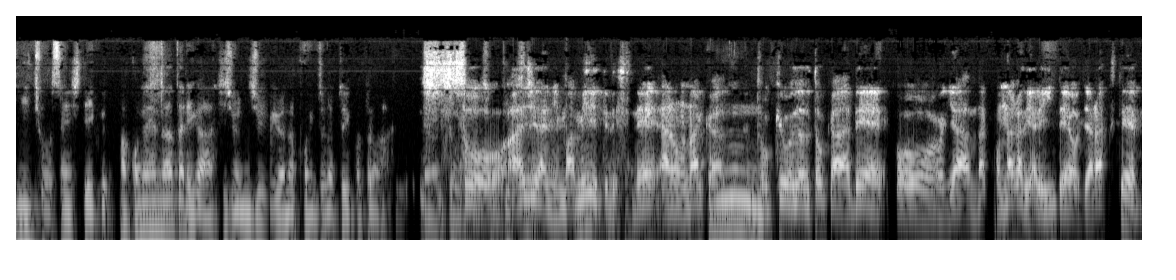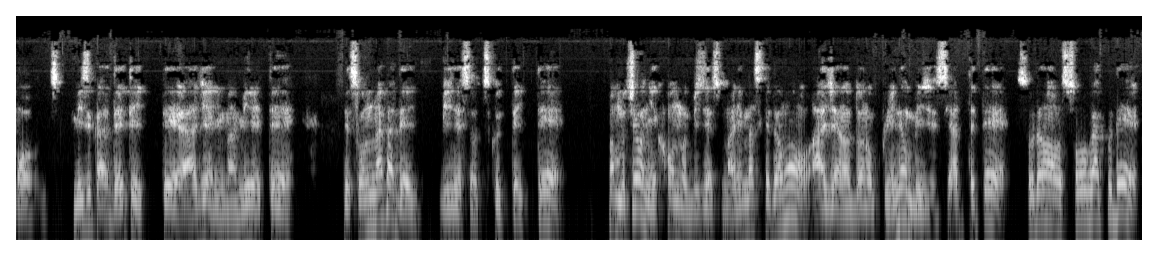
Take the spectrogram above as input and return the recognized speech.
に挑戦していく。まあ、この辺のあたりが非常に重要なポイントだということは、えー、そう、アジアにまみれてですね、あの、なんか、東京だとかで、こう、いや、なこの中でやりいいんだよ、じゃなくて、もう、自ら出ていって、アジアにまみれて、で、その中でビジネスを作っていって、まあ、もちろん日本のビジネスもありますけども、アジアのどの国のビジネスやってて、それを総額で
